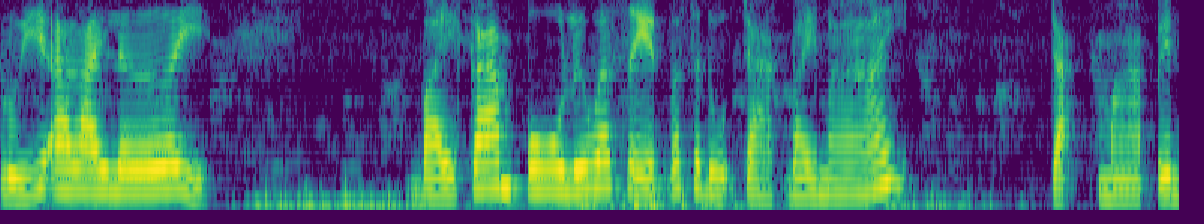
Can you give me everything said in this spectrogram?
ปุ๋ยอะไรเลย ใบก้ามปูหรือว่าเศษวัสดุจากใบไม้ จะมาเป็น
